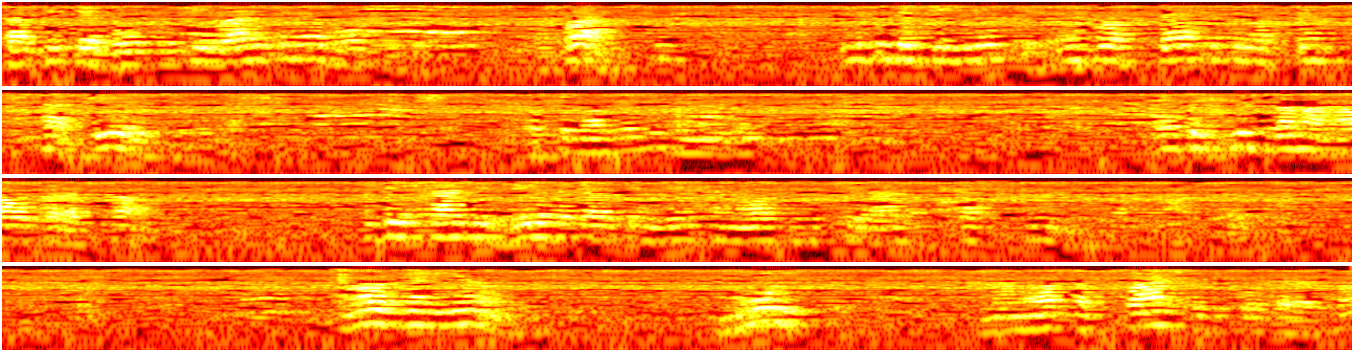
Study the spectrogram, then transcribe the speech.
Sabe o que é bom cultivar e o que não é bom cultivar. Concorda? Isso definiu o? Um processo que nós temos que saber é o que nós. É preciso amarrar o coração e deixar de ver aquela tendência nossa de tirar castigo. Nós ganhamos muito na nossa faixa de cooperação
